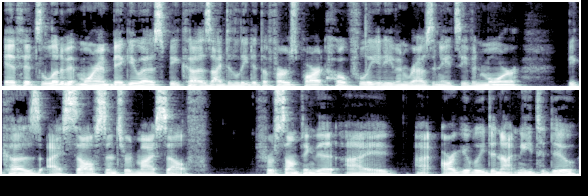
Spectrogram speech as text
if it's a little bit more ambiguous because I deleted the first part, hopefully it even resonates even more because I self censored myself for something that I, I arguably did not need to do.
